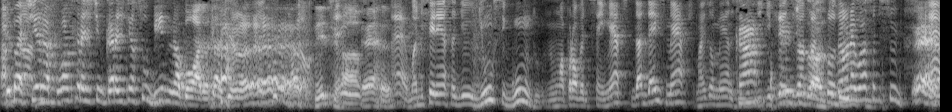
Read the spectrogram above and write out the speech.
Você batia na porta, o cara já tinha, o cara já tinha subido na borda, sabe? Cacete, É Rafa. isso. É, uma diferença de, de um segundo numa prova de 100 metros dá 10 metros, mais ou menos. de- de Cacete, diferença de um. É um negócio absurdo. É,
